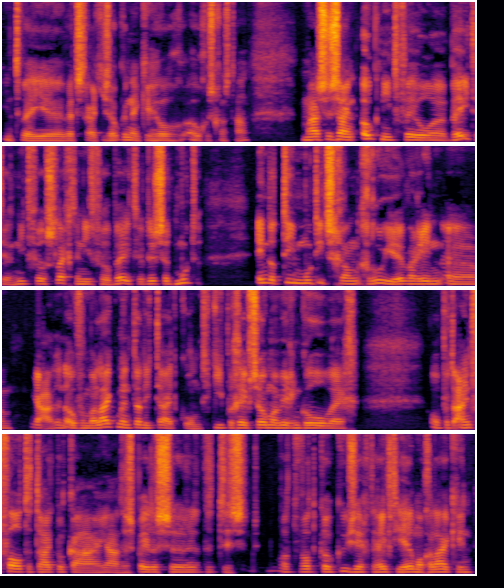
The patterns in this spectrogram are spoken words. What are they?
in twee eh, wedstrijdjes ook in één keer heel hoog is gaan staan. Maar ze zijn ook niet veel eh, beter. Niet veel slechter, niet veel beter. Dus het moet, in dat team moet iets gaan groeien waarin eh, ja, een overmalijk mentaliteit komt. De keeper geeft zomaar weer een goal weg. Op het eind valt het uit elkaar. Ja, de spelers, het is, wat, wat Cocu zegt, daar heeft hij helemaal gelijk in.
